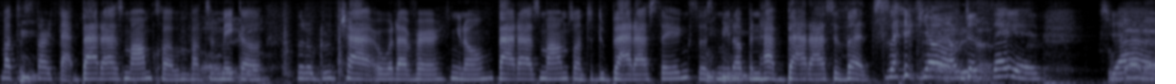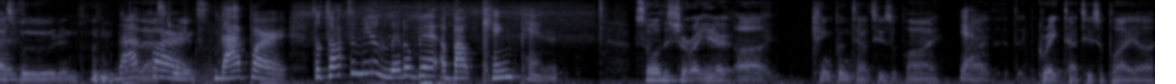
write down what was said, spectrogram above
About to hmm. start that badass mom club. I'm about to Oh, make a you little group chat or whatever. You know, badass moms want to do badass things. Let's meet up mm-hmm. and have badass events. Like, yo, I'm just yeah. saying. Some Yes. badass food and That badass part. drinks. That part. So talk to me a little bit about Kingpin. So this shirt right here, uh, Kingpin Tattoo Supply. Yeah. Uh, great tattoo supply. Uh,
